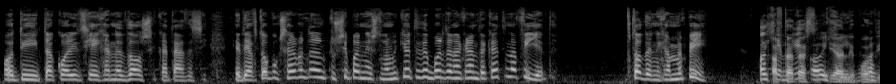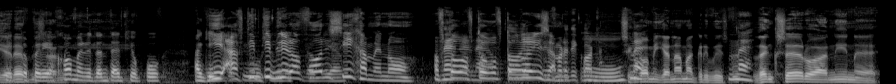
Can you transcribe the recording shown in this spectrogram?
Ότι τα κορίτσια είχαν δώσει κατάθεση. Γιατί αυτό που ξέρουμε ήταν ότι τους είπαν οι αστυνομικοί ότι δεν μπορείτε να κάνετε κάτι να φύγετε. Αυτό δεν είχαμε πει. Όχι Αυτά τα στοιχεία όχι, λοιπόν όχι, το διερεύνησαν. περιεχόμενο ήταν τέτοιο που Ή ακινητοποιούσε αυτή την πληροφόρηση αστυνομία. είχαμε εννοώ. Αυτό, ναι, ναι, αυτό, αυτό, αυτό είναι γνωρίζαμε. διαφορετικό, ναι. Συγγνώμη, για να είμαι ακριβής. Ναι. Δεν ξέρω αν είναι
